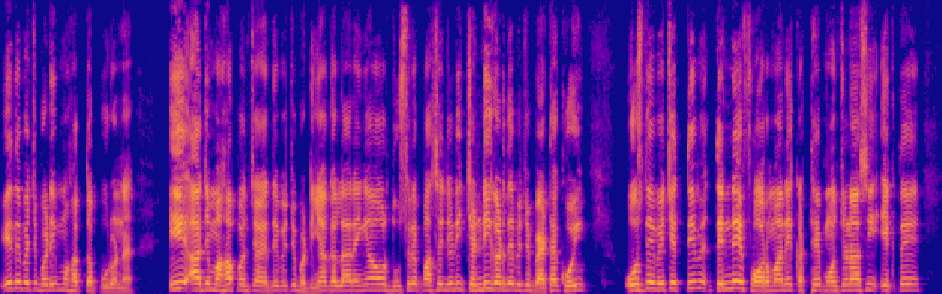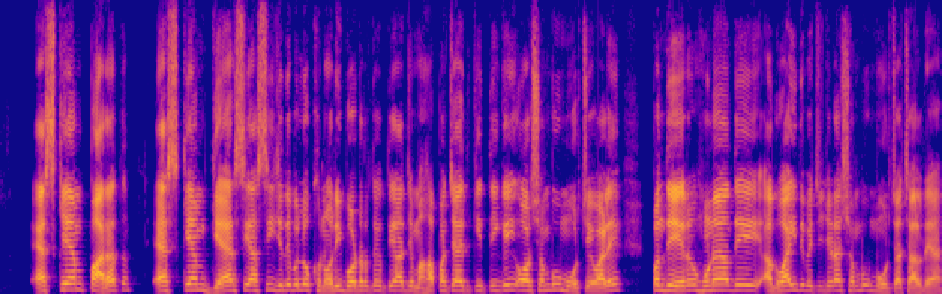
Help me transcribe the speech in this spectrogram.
ਇਹਦੇ ਵਿੱਚ ਬੜੀ ਮਹੱਤਵਪੂਰਨ ਹੈ। ਇਹ ਅੱਜ ਮਹਾ ਪੰਚਾਇਤ ਦੇ ਵਿੱਚ ਵੱਡੀਆਂ ਗੱਲਾਂ ਰਹੀਆਂ ਔਰ ਦੂਸਰੇ ਪਾਸੇ ਜਿਹੜੀ ਚੰਡੀਗੜ੍ਹ ਦੇ ਵਿੱਚ ਬੈਠਕ ਹੋਈ, ਉਸ ਦੇ ਵਿੱਚ ਤਿੰਨ- ਤਿੰਨੇ ਫੋਰਮਾਂ ਨੇ ਇਕੱਠੇ ਪਹੁੰਚਣਾ ਸੀ, ਇੱਕ ਤੇ ਐਸਕੇਐਮ ਭਾਰਤ ਐਸਕੇਐਮ ਗੈਰ ਸਿਆਸੀ, ਜਿਹਦੇ ਵੱਲੋਂ ਖਨੌਰੀ ਬਾਰਡਰ ਦੇ ਉੱਤੇ ਅੱਜ ਮਹਾ ਪੰਚਾਇਤ ਕੀਤੀ ਗਈ ਔਰ ਸ਼ੰਭੂ ਮੋਰਚੇ ਵਾਲੇ ਪੰਧੇਰ ਹੁਣਾਂ ਦੇ ਅਗਵਾਈ ਦੇ ਵਿੱਚ ਜਿਹੜਾ ਸ਼ੰਭੂ ਮੋਰਚਾ ਚੱਲ ਰਿਹਾ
